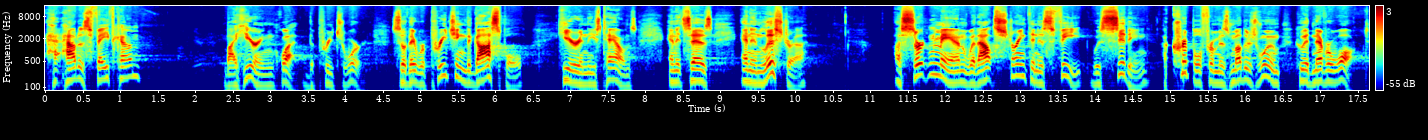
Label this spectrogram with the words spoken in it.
How does faith come? By hearing what? The preached word. So they were preaching the gospel here in these towns. And it says, and in Lystra, a certain man without strength in his feet was sitting, a cripple from his mother's womb, who had never walked.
